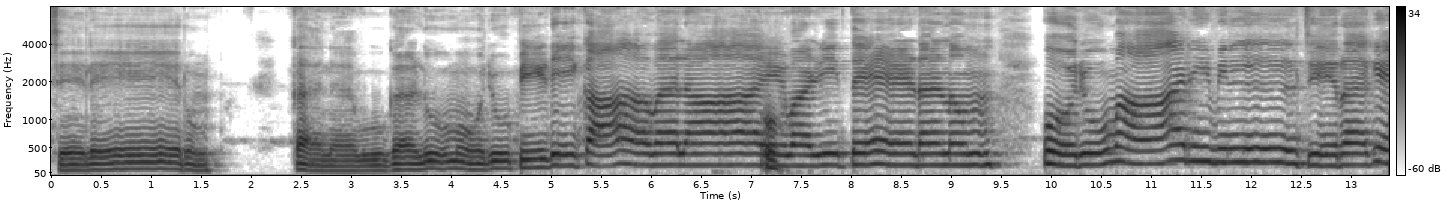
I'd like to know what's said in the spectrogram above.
ചേലേറും. കനവുകളും ഒരു പിടി കാവലായി വഴി തേടണം. ഒരു മാരിവിൽ ചിറകേറണം.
